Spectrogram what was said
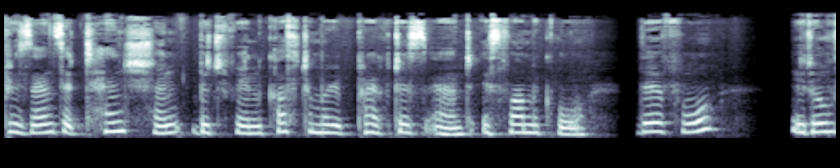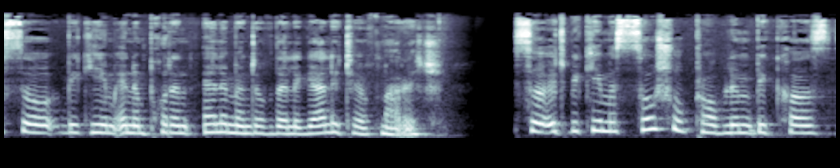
presents a tension between customary practice and Islamic law. Therefore, it also became an important element of the legality of marriage. So it became a social problem because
